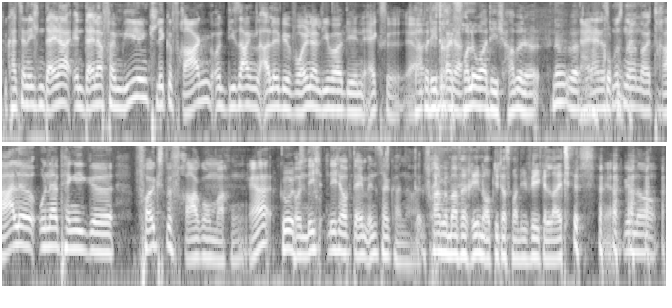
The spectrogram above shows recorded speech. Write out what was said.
Du kannst ja nicht in deiner, in deiner Familienklicke fragen und die sagen dann alle, wir wollen ja lieber den Excel. Ja, ja aber die drei ja, Follower, die ich habe, ne, nein, nein, das muss eine neutrale, unabhängige Volksbefragung machen, ja, gut, und nicht, nicht auf deinem Insta-Kanal. Dann fragen wir mal Verena, ob die das mal in die Wege leitet. Ja, genau.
